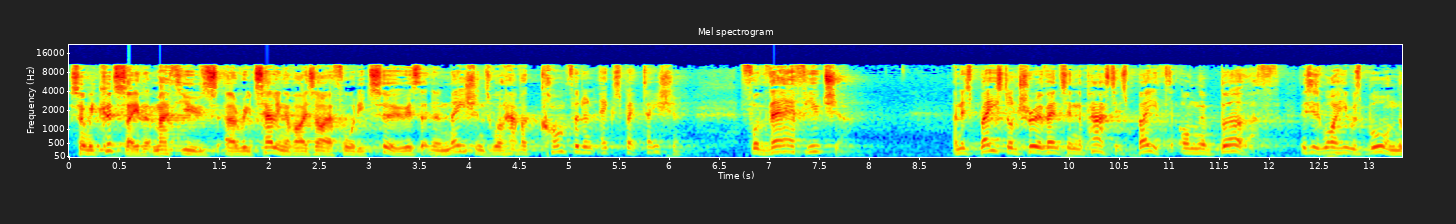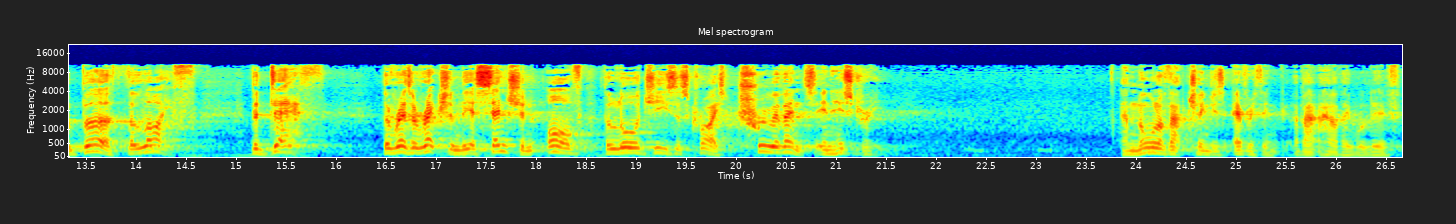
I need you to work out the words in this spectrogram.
So we could say that Matthew's uh, retelling of Isaiah 42 is that the nations will have a confident expectation for their future. And it's based on true events in the past. It's based on the birth. This is why he was born the birth, the life, the death, the resurrection, the ascension of the Lord Jesus Christ, true events in history. And all of that changes everything about how they will live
